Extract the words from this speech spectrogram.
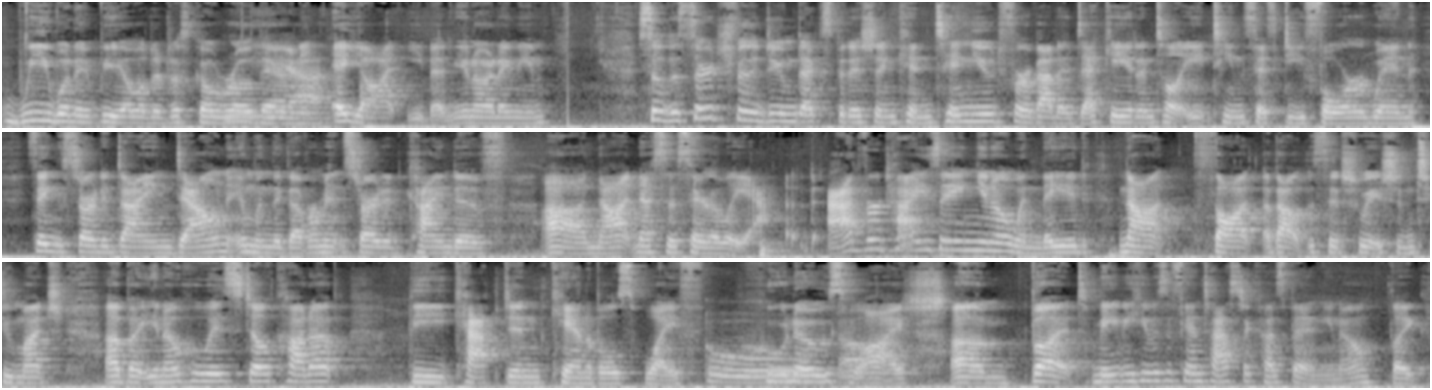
we wouldn't be able to just go row there Yeah. in a yacht even you know what i mean? So the search for the doomed expedition continued for about a decade until 1854 when things started dying down and when the government started kind of uh, not necessarily advertising, you know, when they'd not thought about the situation too much. Uh, but you know who is still caught up? The Captain Cannibal's wife. Oh, who knows gosh. why? Um, but maybe he was a fantastic husband, you know, like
